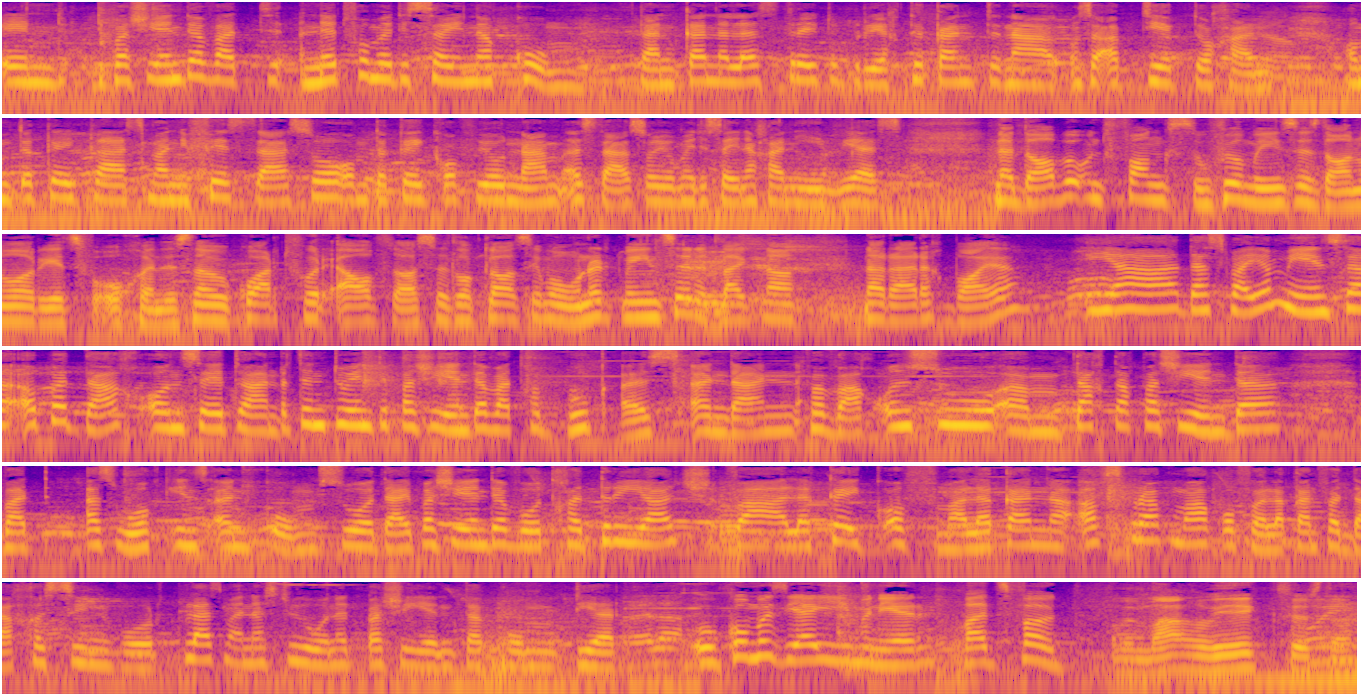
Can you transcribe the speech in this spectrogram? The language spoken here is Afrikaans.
en die pasiënte wat net vir medisyne kom, dan kan hulle straight op regterkant na ons apteek toe gaan om te kyk as manifest daar so om te kyk of jou naam is daar so jou medisyne gaan hier wees. Nou daarby ontvangs, hoeveel mense is daar nou al reeds vanoggend? Dis nou 'n kwart voor 11, daar sit al klaar sê maar 100 mense. Dit lyk na na regtig baie. Ja, dis baie mense op 'n dag. Ons het 120 pasiënte wat geboek is en dan verwag ons so um 80 pasiënte wat as walk-ins inkom. So daai pasiënte word getriage waar hulle kyk of hulle kan 'n afspraak maak of hulle kan vandag gesien word. Plus minus 200 pasiënte kom deur. Hoekom is jy hier meneer? Wat's fout? My maag week, suster.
